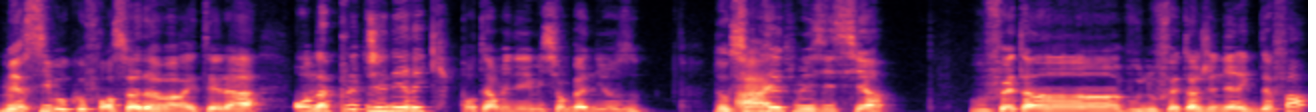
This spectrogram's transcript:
Merci beaucoup François d'avoir été là. On n'a plus de générique pour terminer l'émission Bad News. Donc si vous Aïe. êtes musicien, vous, faites un, vous nous faites un générique de fin.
